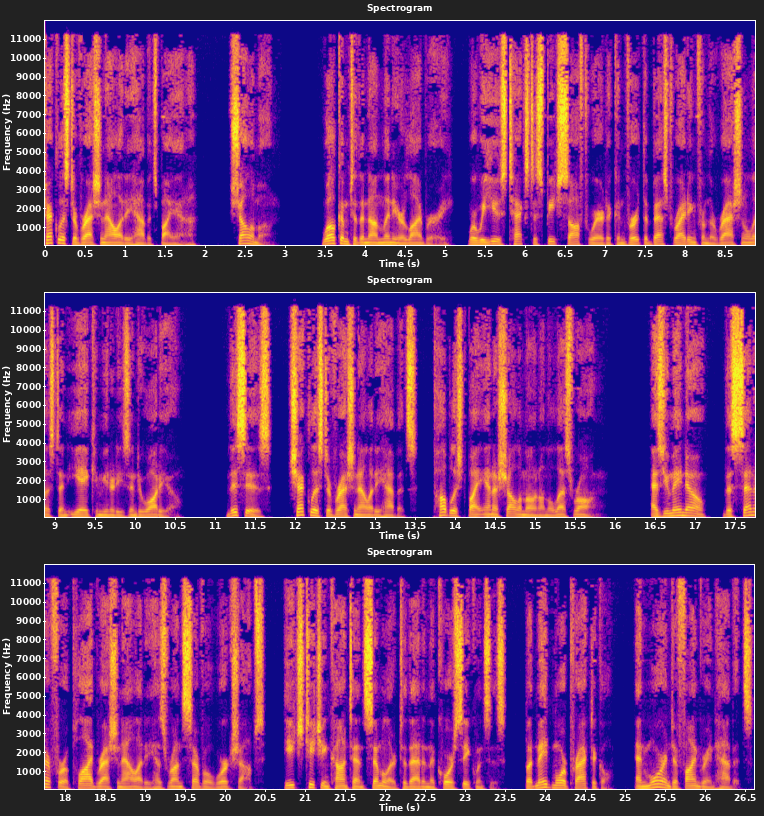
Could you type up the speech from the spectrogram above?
Checklist of Rationality Habits by Anna Salamon. Welcome to the Nonlinear Library, where we use text to speech software to convert the best writing from the rationalist and EA communities into audio. This is Checklist of Rationality Habits, published by Anna Salamon on the Less Wrong. As you may know, the Center for Applied Rationality has run several workshops, each teaching content similar to that in the core sequences, but made more practical, and more into fine grained habits.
